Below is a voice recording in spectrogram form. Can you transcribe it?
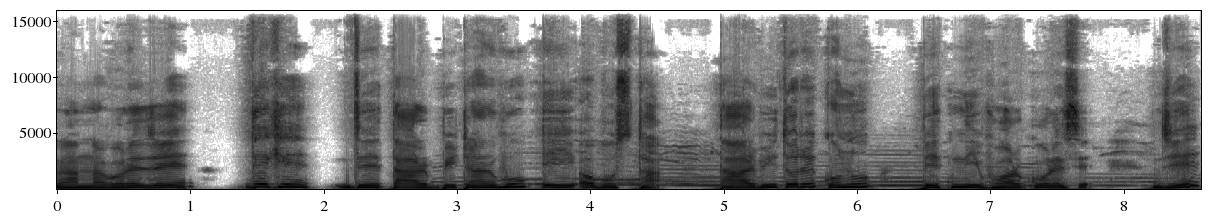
রান্নাঘরে যেয়ে দেখে যে তার বিটার বউ এই অবস্থা। তার ভিতরে কোনো পেতনি ভর করেছে যে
